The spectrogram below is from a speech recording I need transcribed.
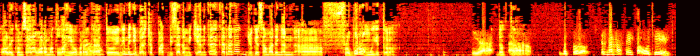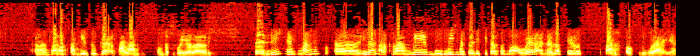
Waalaikumsalam warahmatullahi wabarakatuh. Ini menyebar cepat bisa demikiankah? Karena kan juga sama dengan uh, flu burung begitu. Iya, Dokter. Uh, betul. Terima kasih Pak Udin. Uh, selamat pagi juga, salam untuk Boyolali. Jadi memang uh, yang rame booming menjadi kita semua aware adalah virus SARS-CoV-2 ya.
